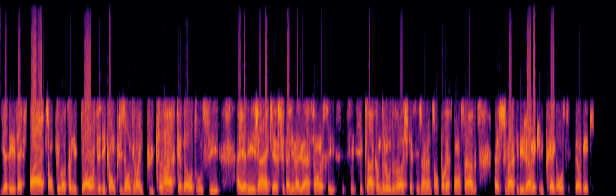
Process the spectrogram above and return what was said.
il y a des experts qui sont plus reconnus que d'autres, il y a des conclusions qui vont être plus claires que d'autres aussi. Euh, il y a des gens qui, suite à l'évaluation, c'est clair comme de l'eau de roche que ces gens-là ne sont pas responsables. Euh, souvent, c'est des gens avec une très grosse historique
